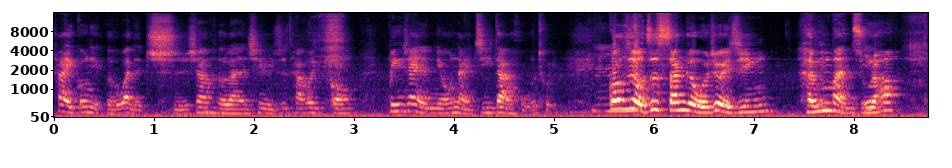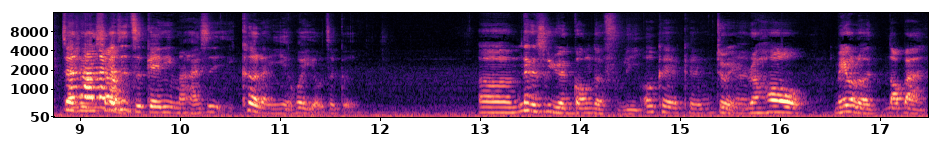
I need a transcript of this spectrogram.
它还供你额外的吃。像荷兰的青旅是它会供冰箱里的牛奶、鸡蛋、火腿，光是有这三个我就已经很满足。然后再但他加上那个是只给你们，还是客人也会有这个呃，那个是员工的福利。？OK OK，对，然后没有了，老板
